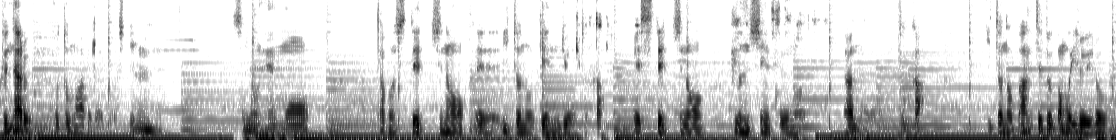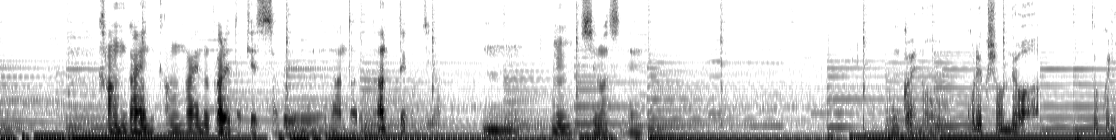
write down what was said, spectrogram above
くなることもあるだろうし、うん。その辺も多分ステッチの、えー糸の原料とか、えーステッチの分身数のあのとか糸の番手とかもいろいろ考えに考え抜かれた傑作なんだろうなって感じが、うん。うん、しますね。今回のコレクションでは特に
